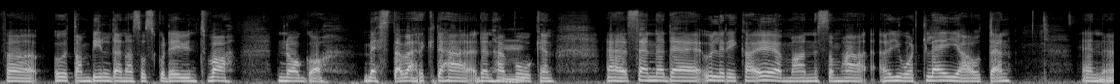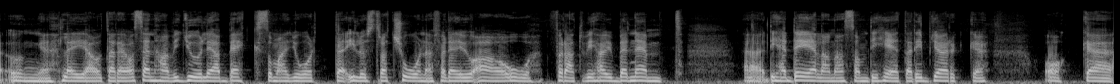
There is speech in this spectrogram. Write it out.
för utan bilderna så skulle det ju inte vara något mästerverk, det här, den här boken. Eh, Sen är det Ulrika Öhman som har eh, gjort layouten, en eh, ung layoutare. Och sen har vi Julia Bäck som har gjort illustrationer, för det är ju A och O, för att vi har ju benämnt de här delarna som de heter i Björkö. Och eh,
